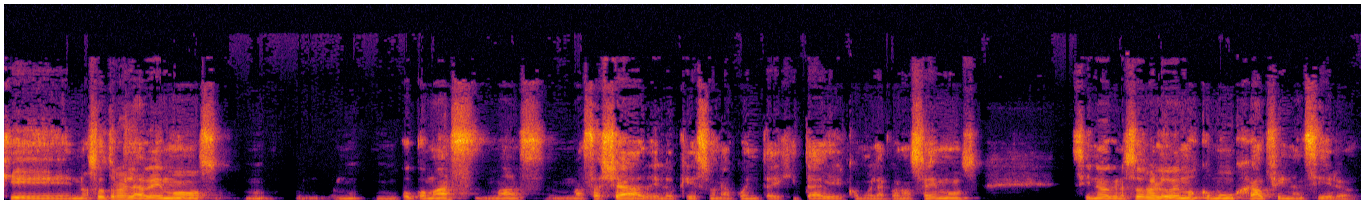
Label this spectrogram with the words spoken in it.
que nosotros la vemos un poco más, más, más allá de lo que es una cuenta digital como la conocemos, sino que nosotros lo vemos como un hub financiero.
